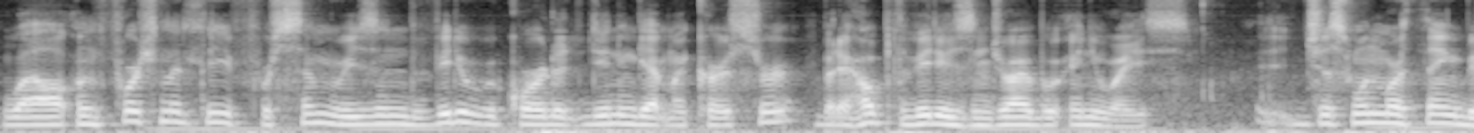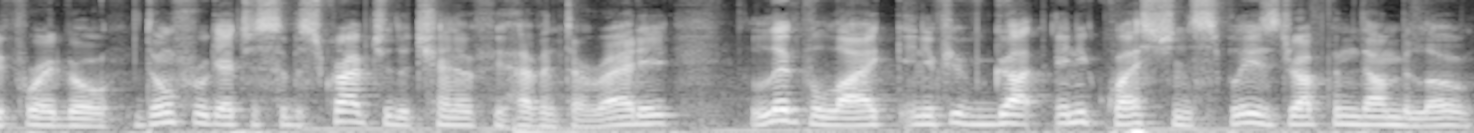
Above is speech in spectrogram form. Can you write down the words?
Well, unfortunately, for some reason, the video recorded didn't get my cursor, but I hope the video is enjoyable anyways. Just one more thing before I go, don't forget to subscribe to the channel if you haven't already, leave a like and if you've got any questions please drop them down below.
